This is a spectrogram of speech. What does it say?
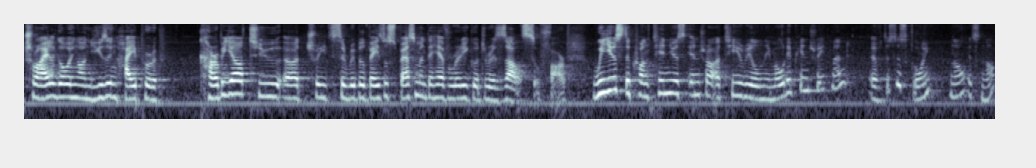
trial going on using hypercarbia to uh, treat cerebral vasospasm, and they have really good results so far. We use the continuous intra-arterial nimodipine treatment if this is going, no, it's not.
